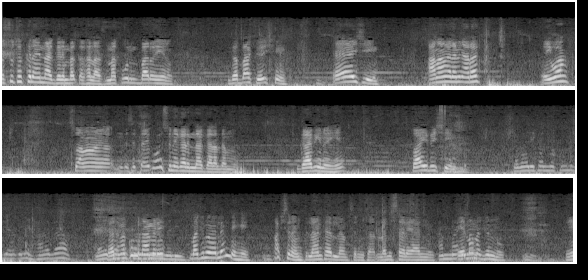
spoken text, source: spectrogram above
እሱ ትክክል አይናገርም በቃ خلاص መቅቡል የሚባለው ይሄ ነው ገባችሁ እሺ እሺ አማማ ለምን አረግ አይዋ እሱ አማማ ስጠይቆ እሱ ነገር ይናገራል ደግሞ ጋቢ ነው ይሄ طيب እሺ كذلك المقبول في عقله هذا لا لا تمكن من العمل عمله መጅኑን አይደለም እንደ ይሄ አብሽር አንተ ለአንተ አይደለም አብሽር ኢንሻአላህ ለምሳሌ ያህል ነው أما ይሄማ إذا, መጅኑን ነው ይሄ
